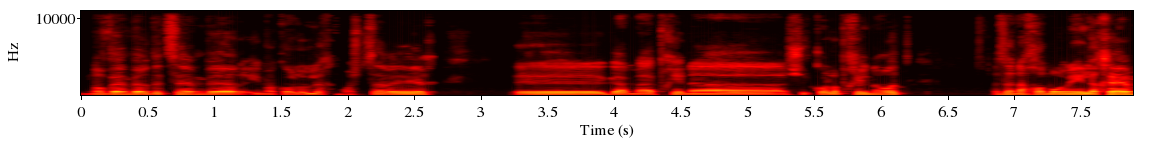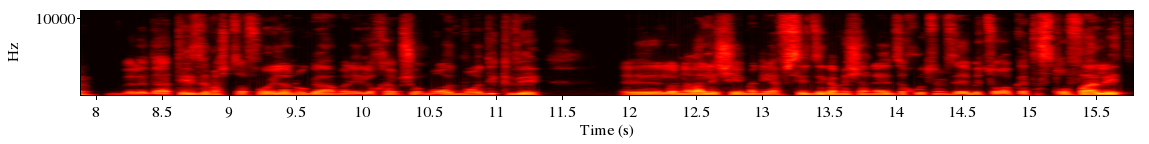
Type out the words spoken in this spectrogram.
נובמבר-דצמבר, אם הכל הולך כמו שצריך, uh, גם מהבחינה של כל הבחינות, אז אנחנו אמורים להילחם, ולדעתי זה מה שצפוי לנו גם, אני לוחם שהוא מאוד מאוד עקבי, אה, לא נראה לי שאם אני אפסיד זה גם ישנה את זה, חוץ מזה בצורה קטסטרופלית.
